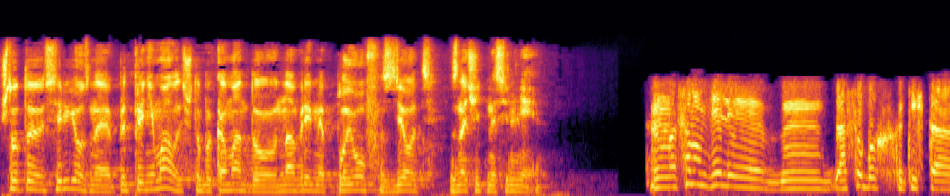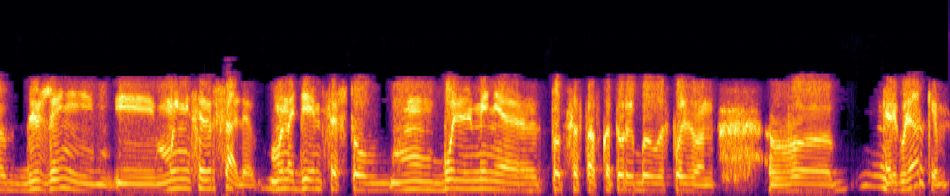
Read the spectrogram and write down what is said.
Что-то серьезное предпринималось, чтобы команду на время плей-офф сделать значительно сильнее? На самом деле особых каких-то движений и мы не совершали. Мы надеемся, что более-менее тот состав, который был использован в регулярке,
